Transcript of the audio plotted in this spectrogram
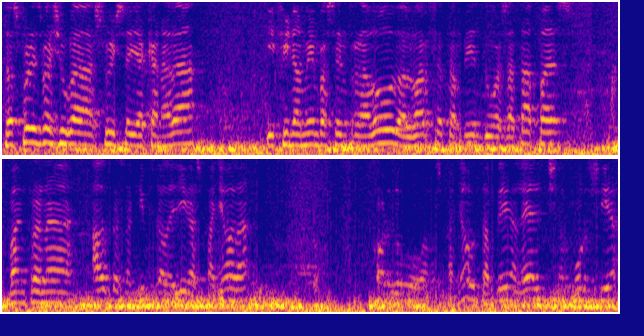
després va jugar a Suïssa i a Canadà, i finalment va ser entrenador del Barça també en dues etapes, va entrenar altres equips de la Lliga Espanyola, Còrdoba a l'Espanyol també, a l'Elx, al Múrcia,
